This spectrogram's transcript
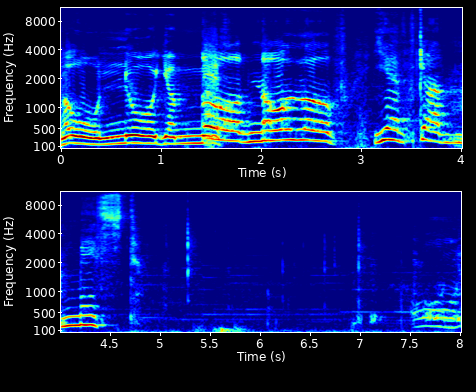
Oh no, you missed. Oh no, love, you've got missed. Oh no, you've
